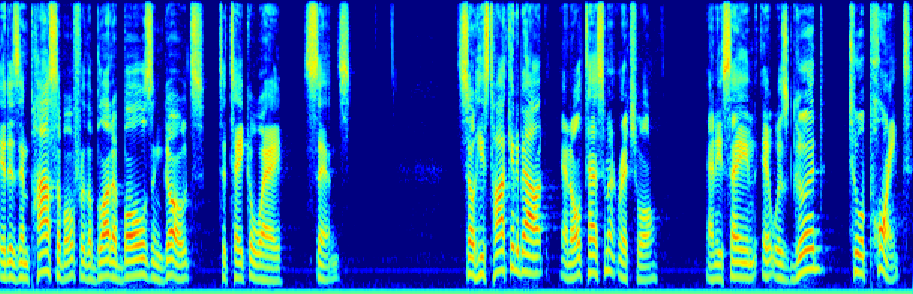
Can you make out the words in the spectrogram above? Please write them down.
it is impossible for the blood of bulls and goats to take away sins. So he's talking about an Old Testament ritual, and he's saying it was good to a point,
